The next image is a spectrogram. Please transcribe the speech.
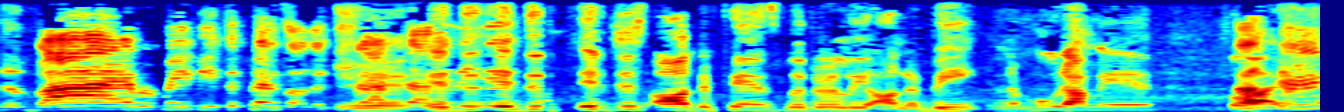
the vibe, or maybe it depends on the track Yeah, that it it it just it just all depends literally on the beat and the mood I'm in. So, Like okay.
